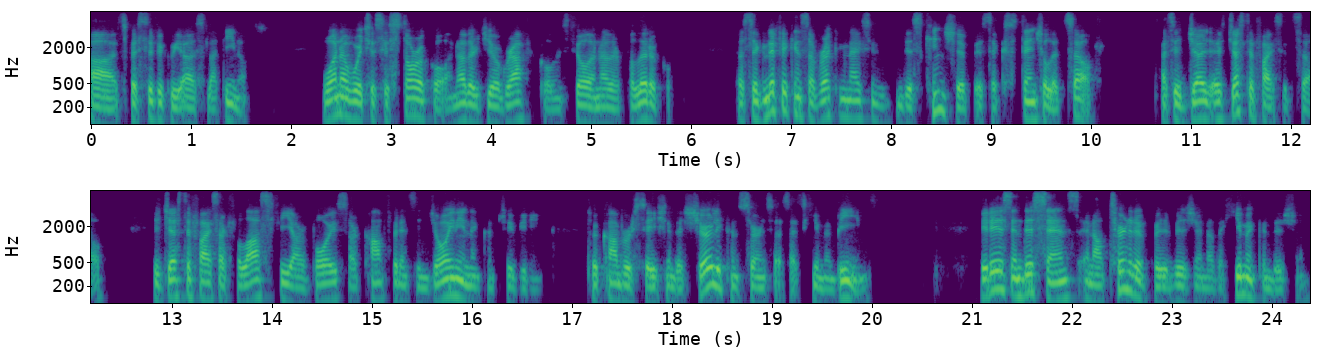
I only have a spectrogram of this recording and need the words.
uh, specifically us Latinos, one of which is historical, another geographical, and still another political. The significance of recognizing this kinship is existential itself, as it, it justifies itself. It justifies our philosophy, our voice, our confidence in joining and contributing to a conversation that surely concerns us as human beings. It is, in this sense, an alternative vision of the human condition,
